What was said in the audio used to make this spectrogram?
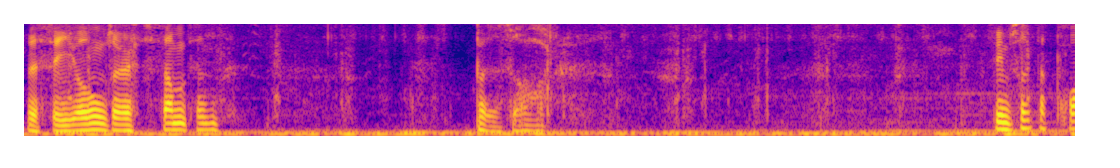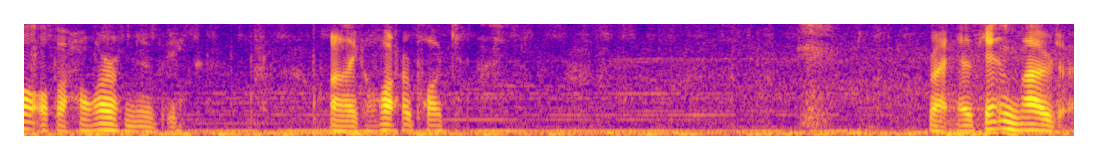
the seals or something. It's bizarre. Seems like the plot of a horror movie or like a horror podcast. Right, it's getting louder.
